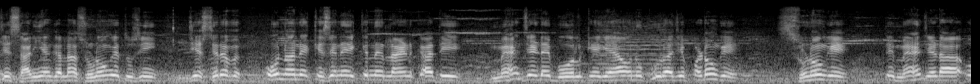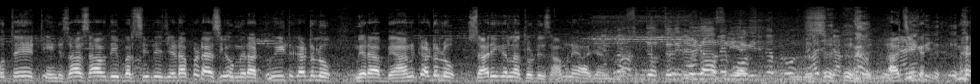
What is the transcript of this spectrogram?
ਜੇ। ਸਾਰੀਆਂ ਗੱਲਾਂ ਸੁਣੋਗੇ ਤੁਸੀਂ ਜੇ ਸਿਰਫ ਉਹਨਾਂ ਨੇ ਕਿਸੇ ਨੇ ਇੱਕ ਨੇ ਲਾਈਨ ਕਹਤੀ ਮੈਂ ਜਿਹੜੇ ਬੋਲ ਕੇ ਗਿਆ ਉਹਨੂੰ ਪੂਰਾ ਜੇ ਪੜੋਗੇ ਸੁਣੋਗੇ ਤੇ ਮੈਂ ਜਿਹੜਾ ਉੱਥੇ ਢੀਂਡਸਾ ਸਾਹਿਬ ਦੀ ਬਰਸੀ ਤੇ ਜਿਹੜਾ ਪੜਿਆ ਸੀ ਉਹ ਮੇਰਾ ਟਵੀਟ ਕੱਢ ਲਓ ਮੇਰਾ ਬਿਆਨ ਕੱਢ ਲਓ ਸਾਰੀ ਗੱਲਾਂ ਤੁਹਾਡੇ ਸਾਹਮਣੇ ਆ ਜਾਣਗੀਆਂ। ਸਮਝੌਤੇ ਦੀ ਕੋਈ ਆਸ ਨਹੀਂ ਹੈਗੀ। ਅੱਜ ਇੱਕ- ਮੈਂ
